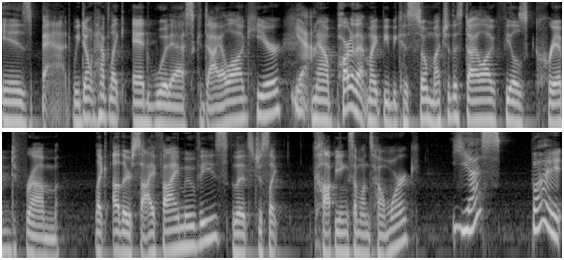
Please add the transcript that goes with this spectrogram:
is bad. We don't have like Ed Wood esque dialogue here. Yeah. Now, part of that might be because so much of this dialogue feels cribbed from like other sci fi movies that's just like copying someone's homework. yes, but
